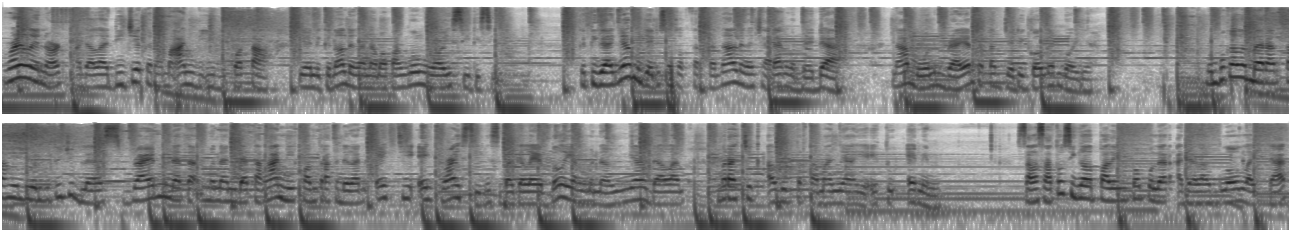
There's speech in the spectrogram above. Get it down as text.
Roy Leonard adalah DJ kenamaan di ibu kota yang dikenal dengan nama panggung Roy CDC. Ketiganya menjadi sosok terkenal dengan cara yang berbeda. Namun, Brian tetap jadi golden boy-nya. Membuka lembaran tahun 2017, Brian menandatangani kontrak dengan 88 Rising sebagai label yang menaunginya dalam meracik album pertamanya yaitu Emin. Salah satu single paling populer adalah Glow Like That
